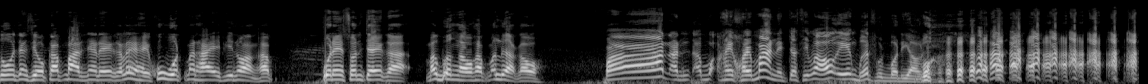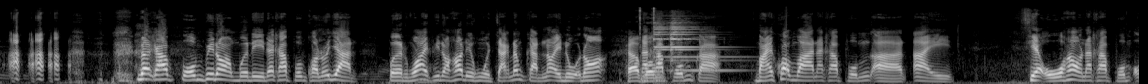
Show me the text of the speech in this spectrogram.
ตัวจังสิเอากลับบ้านจังไดก็เลยให้คู่วุฒิมาไทยพี่น้องครับผู้ใดสนใจก็มาเบิ่งเอาครับมาเลือกเอาปาดอันให้ข่อยมาเนี่ยจะสิว่าเอาเองเบิดฝุ่นบ่เดียวนี่นะครับ ผมพี่น้องมือนี้นะครับ ผมขออนุญาตเปิดหัวให้พี่น้องเฮาได้หูจักน้ำกันเนาะไอ้หนูเนาะครับผมนะครับ ผมกะหมายความว่านะครับ ผมอ่าไอ เสียโอเฮานะครับผมอ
